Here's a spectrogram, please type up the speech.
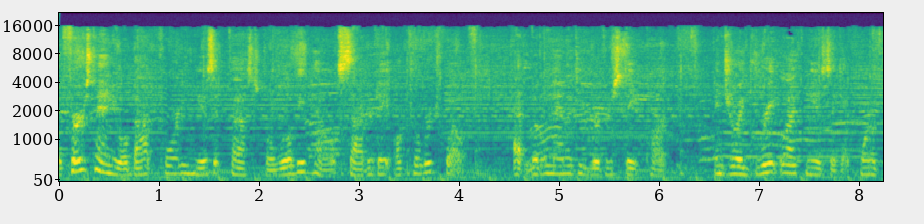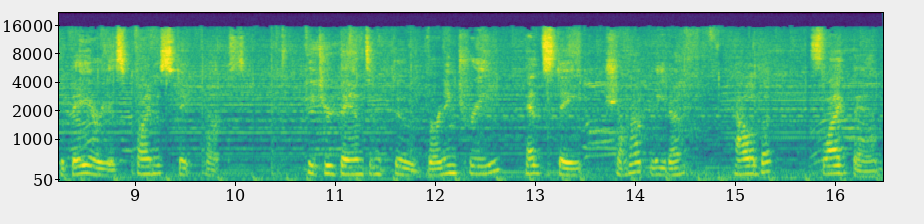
The first annual Back 40 Music Festival will be held Saturday, October 12th at Little Manatee River State Park. Enjoy great live music at one of the Bay Area's finest state parks. Featured bands include Burning Tree, Head State, Shut Up Lita, Halibut, Slag Band,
